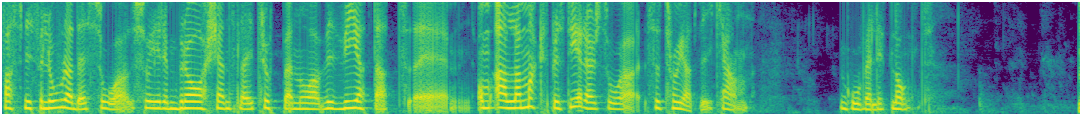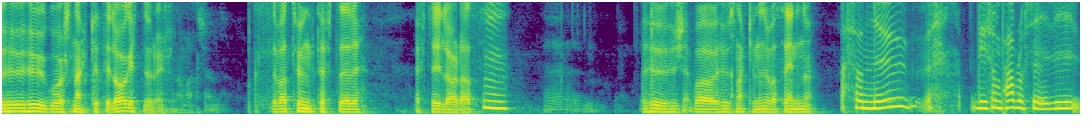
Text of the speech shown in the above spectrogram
fast vi förlorade så, så är det en bra känsla i truppen och vi vet att eh, om alla maxpresterar så, så tror jag att vi kan gå väldigt långt. Hur, hur går snacket i laget nu då inför matchen? Det var tungt efter, efter i lördags. Mm. Eh, Hur, hur, vad, hur snackar ni nu? Vad säger ni nu? Alltså nu, det är som Pablo säger, vi,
